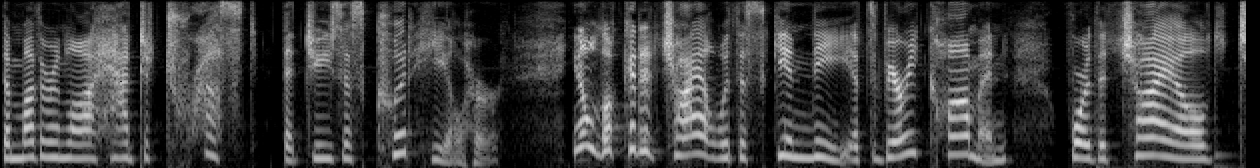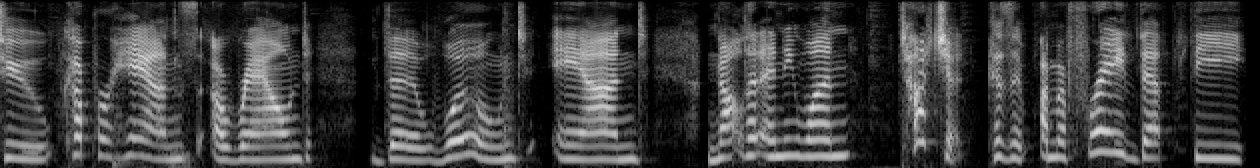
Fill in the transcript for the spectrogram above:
the mother in law had to trust that Jesus could heal her. You know, look at a child with a skinned knee. It's very common for the child to cup her hands around the wound and not let anyone touch it because I'm afraid that the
